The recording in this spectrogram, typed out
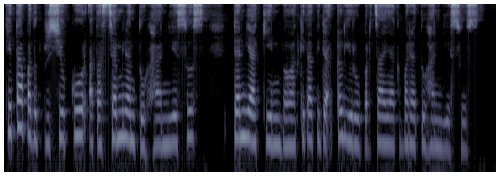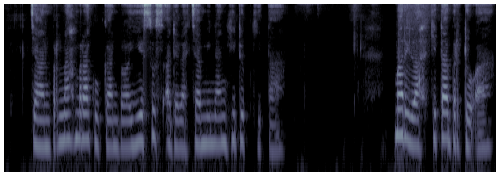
Kita patut bersyukur atas jaminan Tuhan Yesus dan yakin bahwa kita tidak keliru percaya kepada Tuhan Yesus. Jangan pernah meragukan bahwa Yesus adalah jaminan hidup kita. Marilah kita berdoa.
